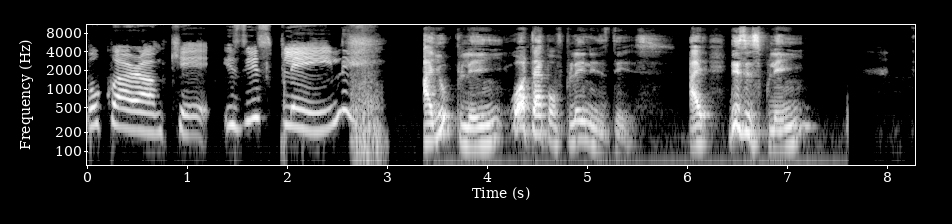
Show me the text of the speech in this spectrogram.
Boko Haram K. Is this plane? Are you playing? What type of plane is this? I this is playing.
